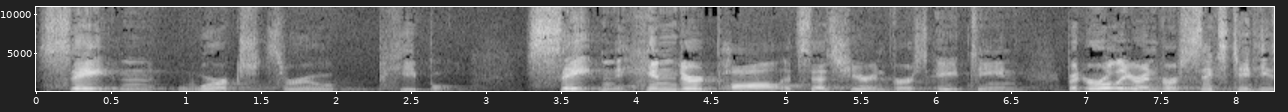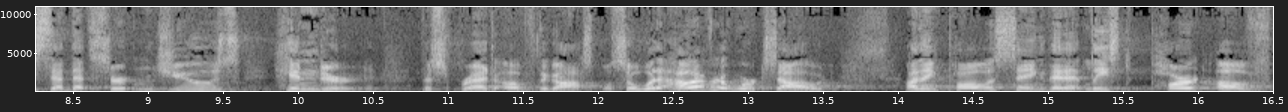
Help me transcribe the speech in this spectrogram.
Satan works through people. Satan hindered Paul, it says here in verse 18. But earlier in verse 16, he said that certain Jews hindered the spread of the gospel. So, what, however it works out, I think Paul is saying that at least part of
